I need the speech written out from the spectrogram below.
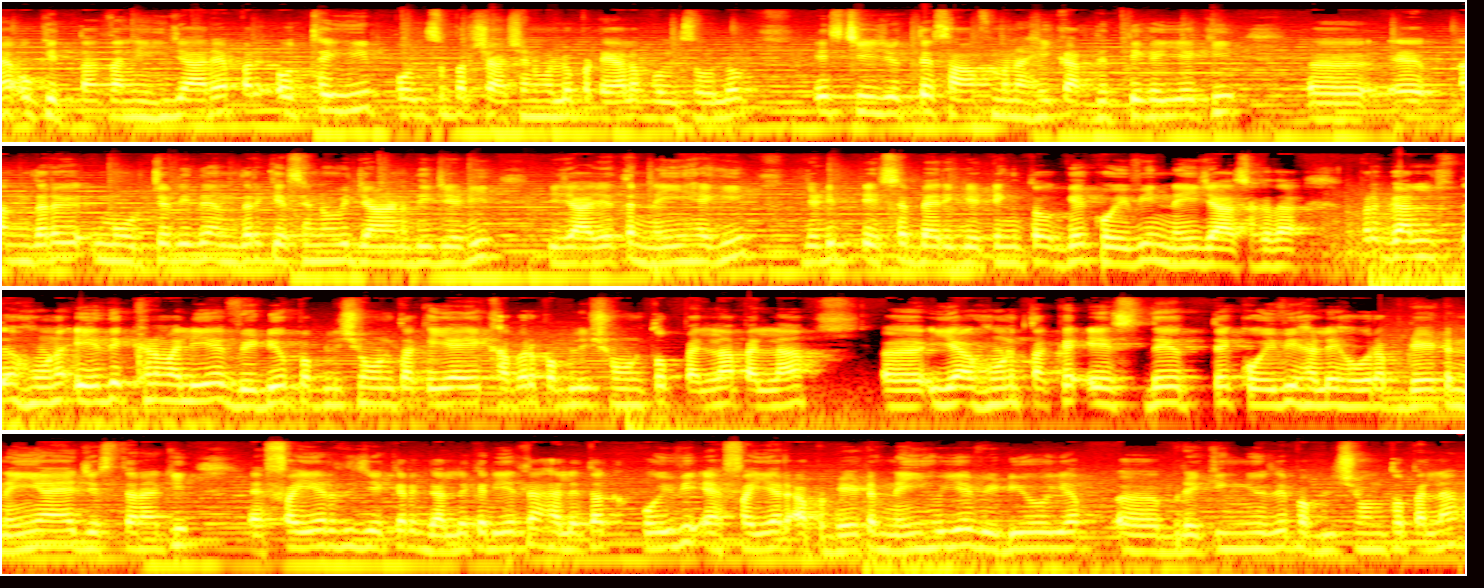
ਹੈ ਉਹ ਕੀਤਾ ਤਾਂ ਨਹੀਂ ਜਾ ਰਿਹਾ। ਪਰ ਉੱਥੇ ਹੀ ਪੁਲਿਸ ਪ੍ਰਸ਼ਾਸਨ ਵੱਲੋਂ ਪਟਿਆਲਾ ਪੁਲਿਸ ਵੱਲੋਂ ਇਸ ਚੀਜ਼ ਉੱਤੇ ਸਾਫ਼ ਮਨਾਹੀ ਕਰ ਦਿੱਤੀ ਗਈ ਹੈ ਕਿ ਅ, ਇਹ ਅੰਦਰ ਮੋਰਚਰੀ ਦੇ ਅੰਦਰ ਕਿਸੇ ਨੂੰ ਵੀ ਜਾਣ ਦੀ ਜਿਹੜੀ ਇਜਾਜ਼ਤ ਨਹੀਂ ਹੈਗੀ ਜਿਹੜੀ ਇਸ ਬੈਰੀਗੇਟਿੰਗ ਤੋਂ ਅੱਗੇ ਕੋਈ ਵੀ ਨਹੀਂ ਜਾ ਸਕਦਾ। ਪਰ ਗੱਲ ਹੁਣ ਇਹ ਦੇਖਣ ਵਾਲੀ ਹੈ ਵੀਡੀਓ ਪਬਲਿਸ਼ ਹੋਣ ਤੱਕ ਜਾਂ ਇਹ ਖਬਰ ਪਬਲਿਸ਼ ਹੋਣ ਤੋਂ ਪਹਿਲਾਂ ਪਹਿਲਾਂ ਜਾਂ ਹੁਣ ਤੱਕ ਇਸ ਦੇ ਉੱਤੇ ਕੋਈ ਵੀ ਹਲੇ ਹੋਰ ਅਪਡੇਟ ਨਹੀਂ ਆਇਆ, ਜਿਸ ਤਰ੍ਹਾਂ ਕਿ ਐਫ ਆਈ ਆਰ ਦੀ ਜੇਕਰ ਗੱਲ ਕਰੀਏ ਤਾਂ ਹਲੇ ਤੱਕ ਕੋਈ ਵੀ ਐਫ ਆਈ ਆਰ ਅਪਡੇਟ ਨਹੀਂ ਹੋਈ ਹੈ ਵੀਡੀਓ ਜਾਂ ਬ੍ਰੇਕਿੰਗ ਨਿਊਜ਼ ਦੇ ਪਬਲਿਸ਼ ਹੋਣ ਤੋਂ ਪਹਿਲਾਂ।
